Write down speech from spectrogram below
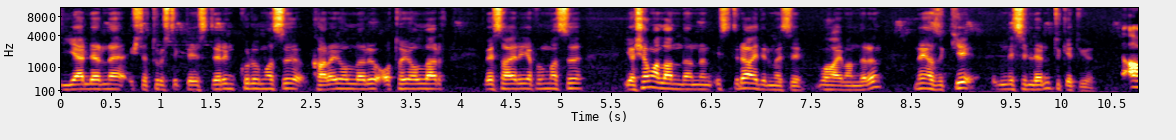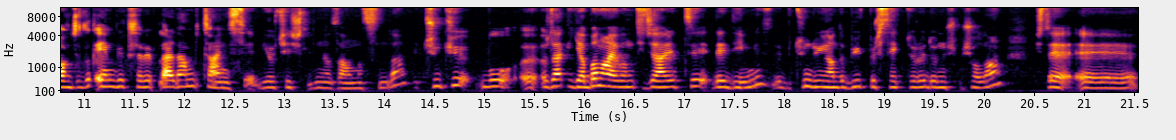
yerlerine işte turistik tesislerin kurulması, karayolları, otoyollar vesaire yapılması, yaşam alanlarının istila edilmesi bu hayvanların ne yazık ki nesillerini tüketiyor. avcılık en büyük sebeplerden bir tanesi biyoçeşitliliğin azalmasında. Çünkü bu e, özellikle yaban hayvanı ticareti dediğimiz ve bütün dünyada büyük bir sektöre dönüşmüş olan işte e,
